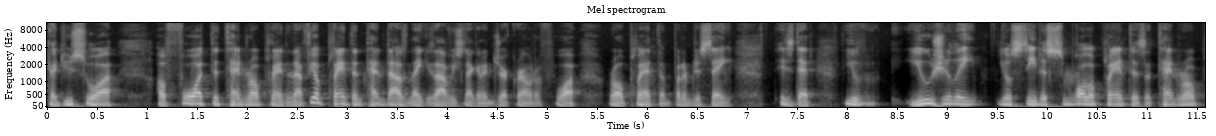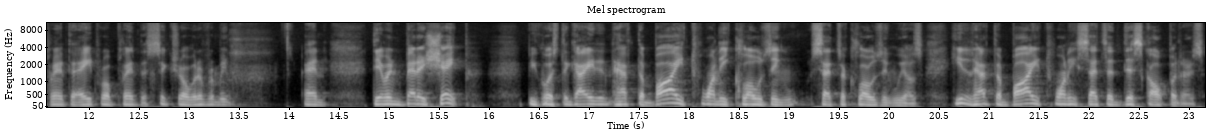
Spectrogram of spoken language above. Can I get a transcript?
that you saw a four to 10 row planter. Now, if you're planting 10,000 acres, obviously not going to jerk around with a four row planter, but I'm just saying is that you usually you'll see the smaller planters, a 10 row planter, eight row planter, six row, whatever it means, and they're in better shape because the guy didn't have to buy 20 closing sets of closing wheels. He didn't have to buy 20 sets of disc openers.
